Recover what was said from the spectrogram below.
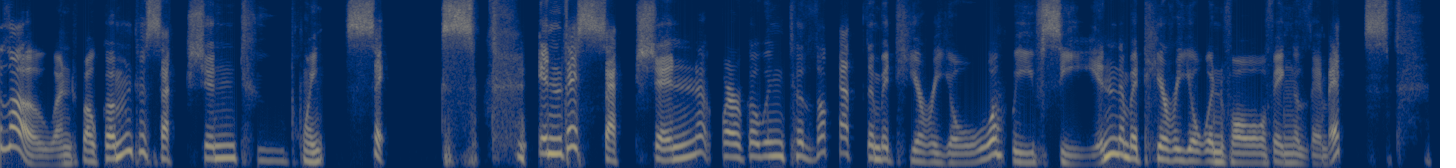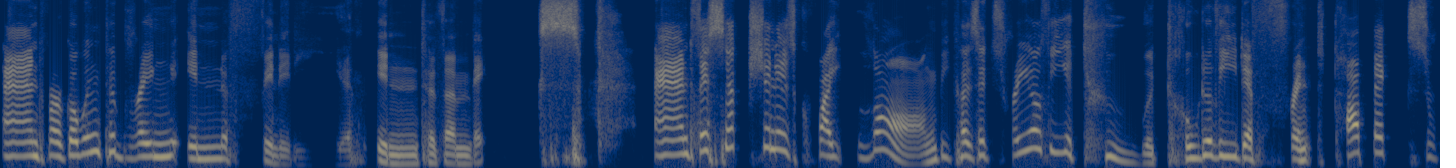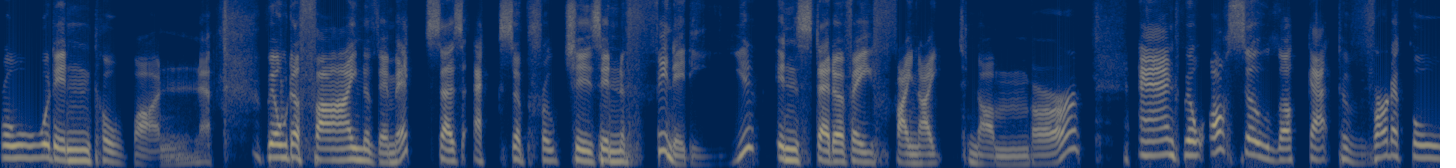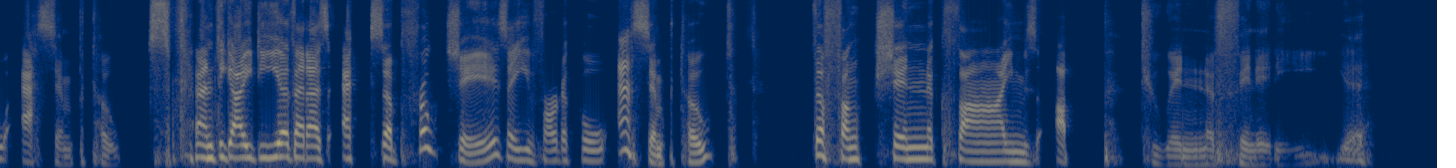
Hello and welcome to section 2.6. In this section, we're going to look at the material we've seen, the material involving limits, and we're going to bring infinity into the mix. And this section is quite long because it's really two totally different topics rolled into one. We'll define limits as x approaches infinity instead of a finite number. And we'll also look at vertical asymptotes and the idea that as x approaches a vertical asymptote, the function climbs up to infinity.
